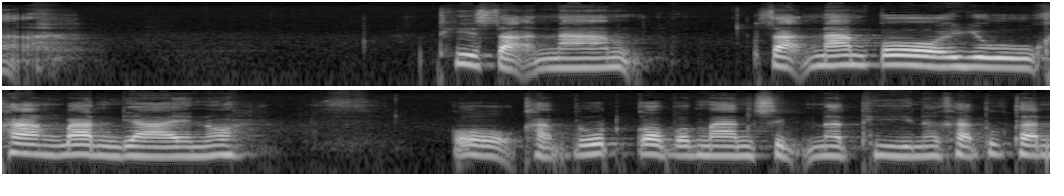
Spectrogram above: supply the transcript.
า ที่สระน้ำสระน้ำก็อยู่ข้างบ้านยายเนาะก็ขับรถก็ประมาณสิบนาทีนะคะ ทุกท่าน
